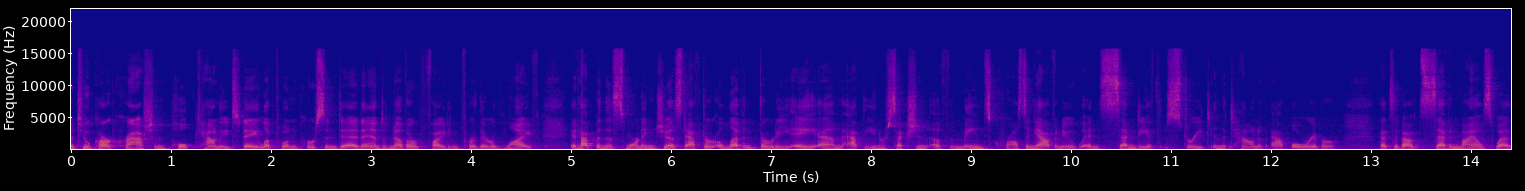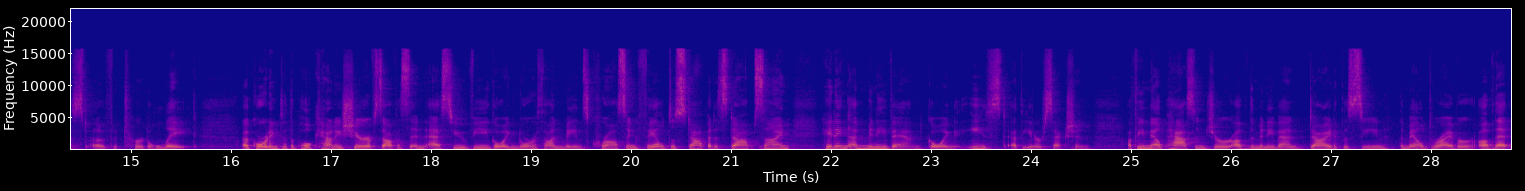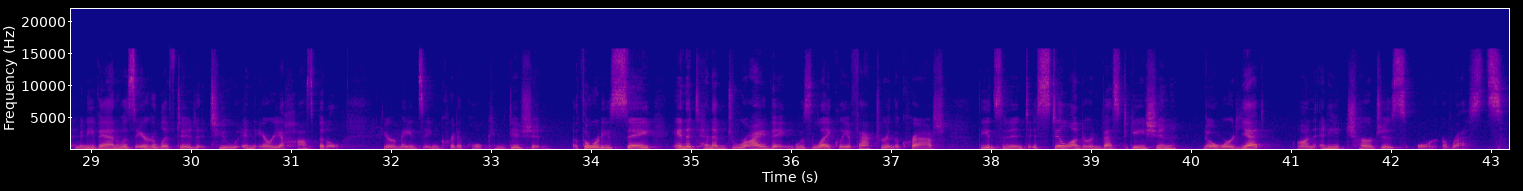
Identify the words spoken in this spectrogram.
A two-car crash in Polk County today left one person dead and another fighting for their life. It happened this morning just after 11:30 a.m. at the intersection of Mains Crossing Avenue and 70th Street in the town of Apple River. That's about seven miles west of Turtle Lake. According to the Polk County Sheriff's Office, an SUV going north on Mains Crossing failed to stop at a stop sign, hitting a minivan going east at the intersection. A female passenger of the minivan died at the scene. The male driver of that minivan was airlifted to an area hospital. He remains in critical condition. Authorities say inattentive driving was likely a factor in the crash. The incident is still under investigation. No word yet on any charges or arrests.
